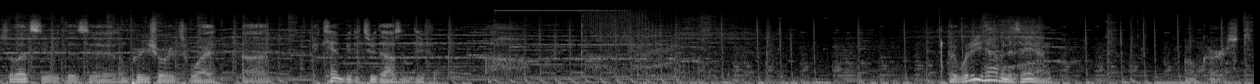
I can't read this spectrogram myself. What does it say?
So let's see what this is. I'm pretty sure it's what. Uh, it can't be the 2000 defense. Oh my god. Wait, what did he have in his hand? Oh, cursed.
